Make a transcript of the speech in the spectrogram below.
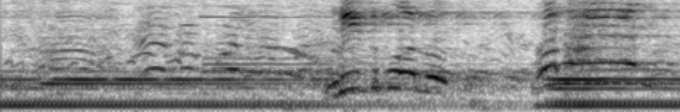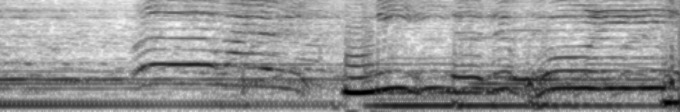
मीच बोलवतो. बाई! O by! मी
